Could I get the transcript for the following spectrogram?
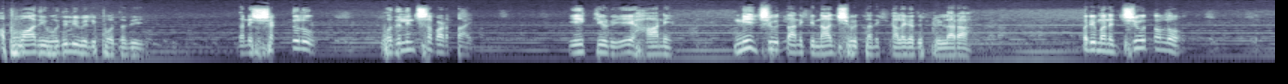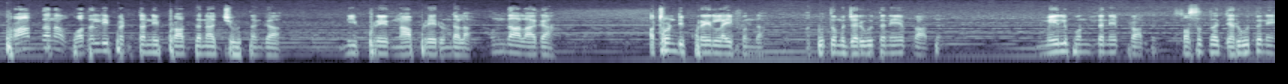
అపవాది వదిలి వెళ్ళిపోతుంది. దాని శక్తులు వదిలించబడతాయి. ఏ కీడు ఏ హాని నీ జీవితానికి నా జీవితానికి కలగదు పిల్లరా మరి మన జీవితంలో ప్రార్థన వదిలిపెట్టని ప్రార్థన జీవితంగా నీ ప్రేర్ నా ప్రేరు ఉండాలా? ఉందా అలాగా? అటువంటి ప్రేయర్ లైఫ్ ఉందా? అద్భుతము జరుగుతూనే ప్రార్థన. మేలు పొందుతూనే ప్రార్థన. స్వస్థత జరుగుతూనే.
